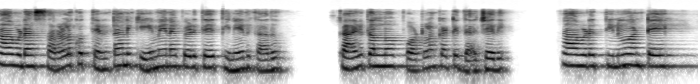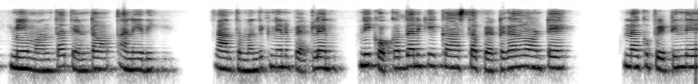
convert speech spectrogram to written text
ఆవిడ సరళకు తినటానికి ఏమైనా పెడితే తినేది కాదు. కాగితంలో పొట్లం కట్టి దాచేది. ఆవిడ తిను అంటే మేమంతా తింటాం అనేది. అంతమందికి నేను పెట్టలేను. నీకొక్కదానికి కాస్త పెట్టగలను అంటే నాకు పెట్టిందే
